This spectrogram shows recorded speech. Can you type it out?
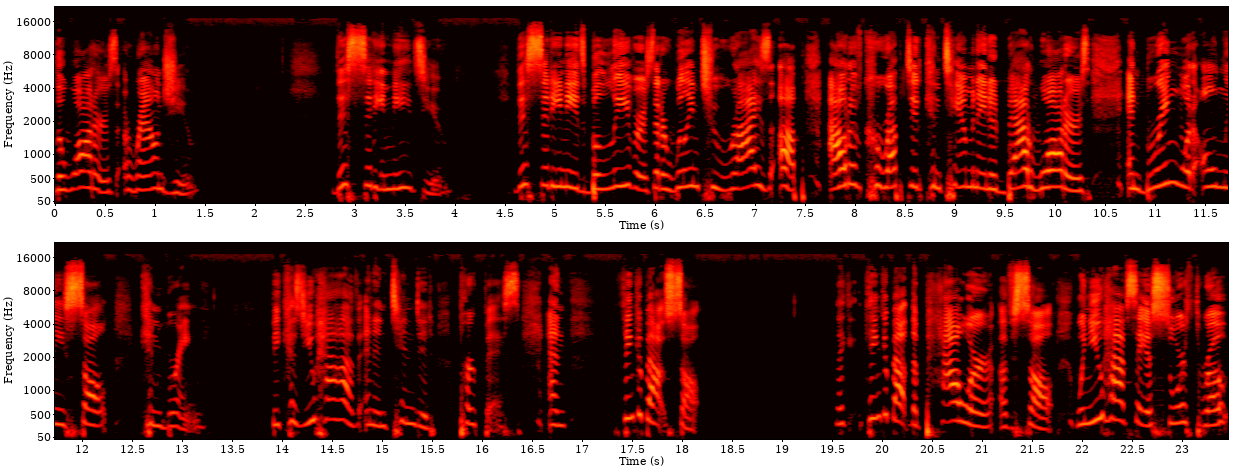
the waters around you. This city needs you. This city needs believers that are willing to rise up out of corrupted, contaminated, bad waters and bring what only salt can bring. Because you have an intended purpose. And think about salt. Like, think about the power of salt. When you have, say, a sore throat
